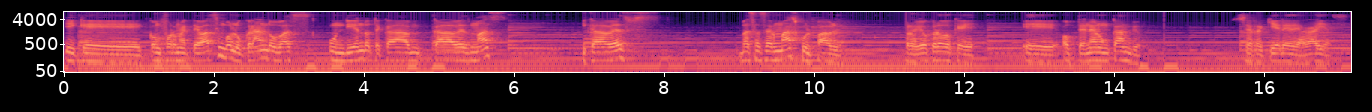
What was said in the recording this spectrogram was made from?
y que conforme te vas involucrando vas hundiéndote cada, cada vez más y cada vez vas a ser más culpable. Pero yo creo que eh, obtener un cambio se requiere de agallas.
